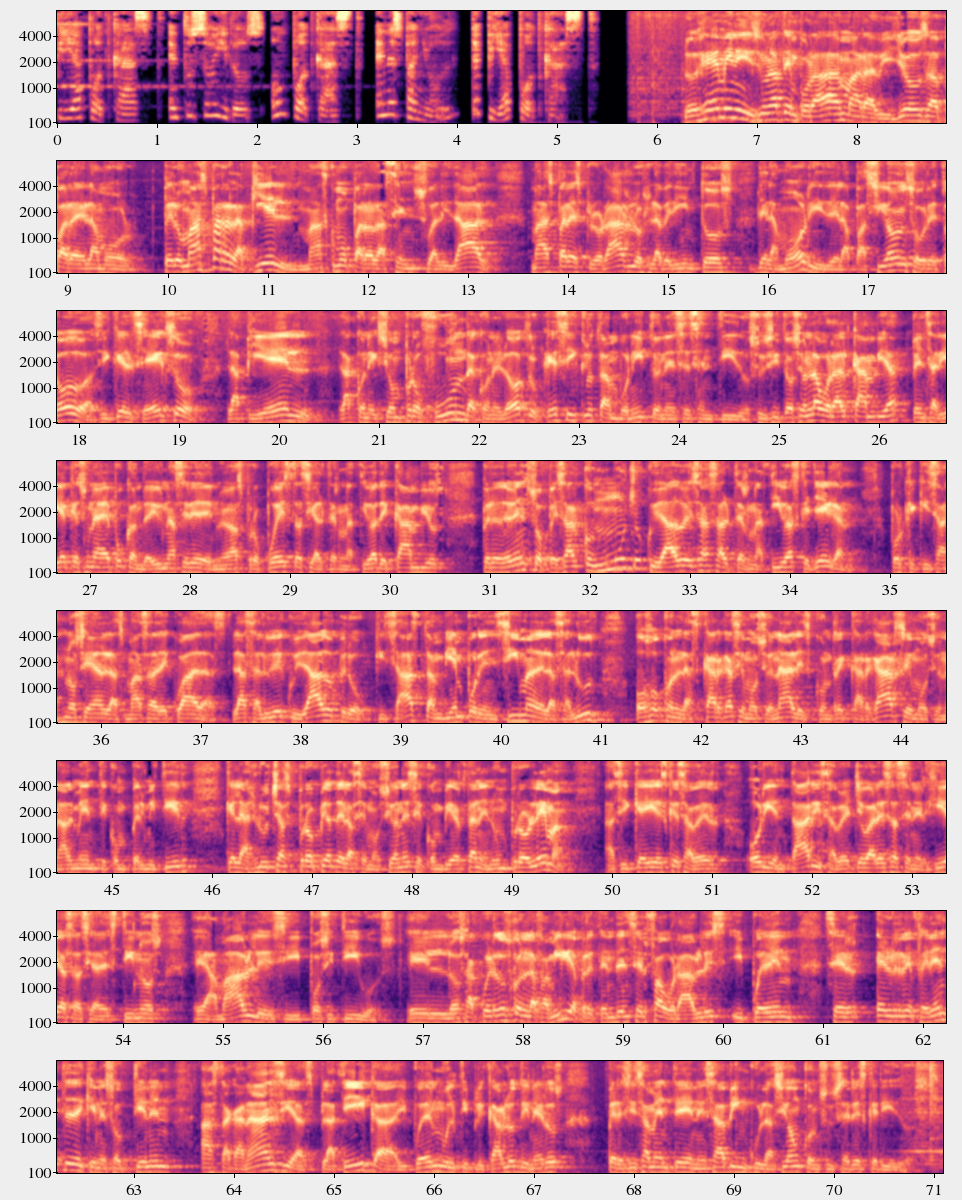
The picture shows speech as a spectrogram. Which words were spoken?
Pia Podcast, en tus oídos, un podcast en español de Pia Podcast. Los Géminis, una temporada maravillosa para el amor, pero más para la piel, más como para la sensualidad, más para explorar los laberintos del amor y de la pasión sobre todo. Así que el sexo, la piel, la conexión profunda con el otro, qué ciclo tan bonito en ese sentido. Su situación laboral cambia, pensaría que es una época donde hay una serie de nuevas propuestas y alternativas de cambios, pero deben sopesar con mucho cuidado esas alternativas que llegan, porque quizás no sean las más adecuadas. La salud de cuidado, pero quizás también por encima de la salud, ojo con las cargas emocionales, con recargarse emocionalmente, con permitir que las luchas propias de las emociones se conviertan en un problema. Así que ahí es que saber orientar y saber llevar esas energías hacia destinos eh, amables y positivos. los acuerdos con la familia pretenden ser favorables y pueden ser el referente de quienes obtienen hasta ganancias, platica y pueden multiplicar los dineros precisamente en esa vinculación con sus seres queridos.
